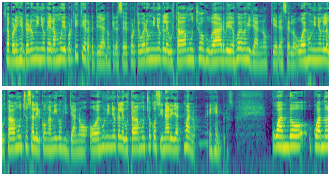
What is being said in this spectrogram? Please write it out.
O sea, por ejemplo, era un niño que era muy deportista y de repente ya no quiere hacer deporte. O era un niño que le gustaba mucho jugar videojuegos y ya no quiere hacerlo. O es un niño que le gustaba mucho salir con amigos y ya no. O es un niño que le gustaba mucho cocinar y ya. Bueno, ejemplos cuando, cuando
